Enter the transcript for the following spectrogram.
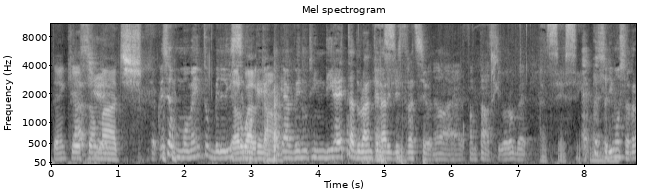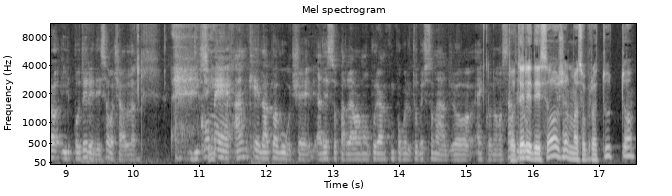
Thank you Grazie. so much. Cioè, questo è un momento bellissimo che è avvenuto in diretta durante eh la sì. registrazione. No, è fantastico, Roberto. Eh sì, sì. Eh, questo dimostra però il potere dei social. Eh, di come sì. anche la tua voce, adesso parlavamo pure anche un po' del tuo personaggio, ecco, nonostante... Potere tu... dei social, ma soprattutto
